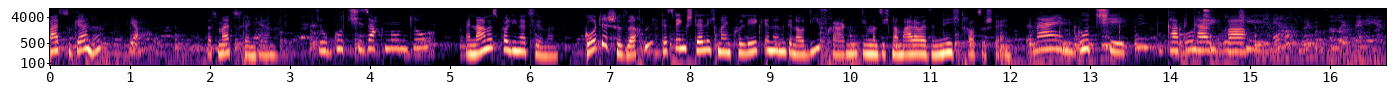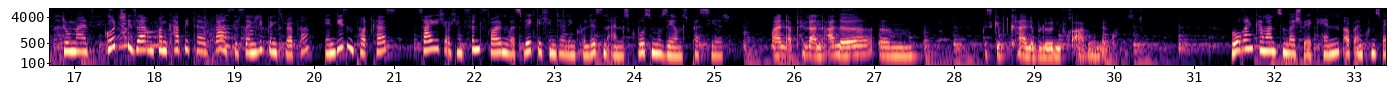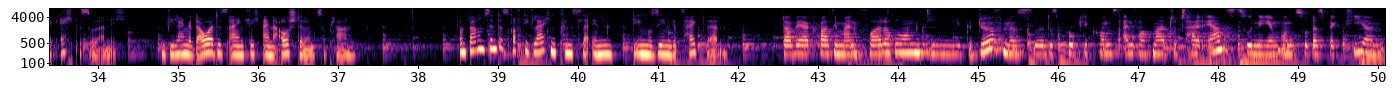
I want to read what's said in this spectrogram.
Malst du gerne? Ja. Was malst du denn gerne? So Gucci-Sachen und so. Mein Name ist Paulina Tillmann. Gotische Sachen? Deswegen stelle ich meinen KollegInnen genau die Fragen, die man sich normalerweise nicht traut zu stellen. Nein, Gucci. Von Capital Bra. Du meinst Gucci-Sachen von Capital Bra, ist das dein Lieblingsrapper? In diesem Podcast zeige ich euch in fünf Folgen, was wirklich hinter den Kulissen eines großen Museums passiert. Mein Appell an alle, ähm, es gibt keine blöden Fragen in der Kunst. Woran kann man zum Beispiel erkennen, ob ein Kunstwerk echt ist oder nicht? Und wie lange dauert es eigentlich, eine Ausstellung zu planen? Und warum sind es oft die gleichen KünstlerInnen, die in Museen gezeigt werden? Da wäre quasi meine Forderung, die Bedürfnisse des Publikums einfach mal total ernst zu nehmen und zu respektieren.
